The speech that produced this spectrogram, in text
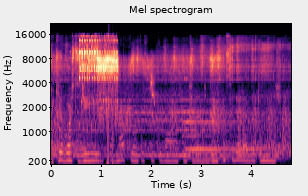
Aqui eu gosto de formar plantas porque dá uma quantidade bem considerável também. de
